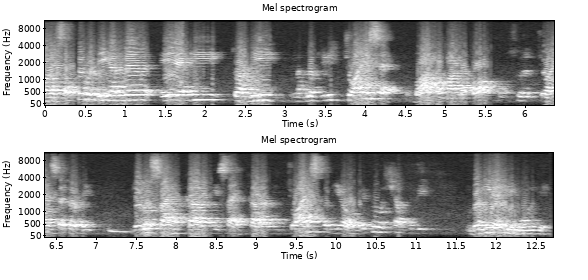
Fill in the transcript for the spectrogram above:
ਔਰ ਸਭ ਤੋਂ ਵੱਡੀ ਗੱਲ ਇਹ ਹੈ ਕਿ ਤੁਹਾਡੀ ਮਤਲਬ ਜਿਹੜੀ ਚੁਆਇਸ ਹੈ ਬਹੁਤ ਕਮਾਲ ਹੈ ਬਹੁਤ ਖੂਬਸੂਰਤ ਚੁਆਇਸ ਹੈ ਤੁਹਾਡੀ। ਜਦੋਂ ਸਾਹਿਤਕਾਰ ਦੀ ਸਾਹਿਤਕਾਰਾਂ ਦੀ ਚੁਆਇਸ ਵਧੀਆ ਹੋਵੇ ਤਾਂ ਉਹ ਸ਼ਬਦ ਵੀ ਵਧੀਆ ਹੀ ਹੋਣਗੇ।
